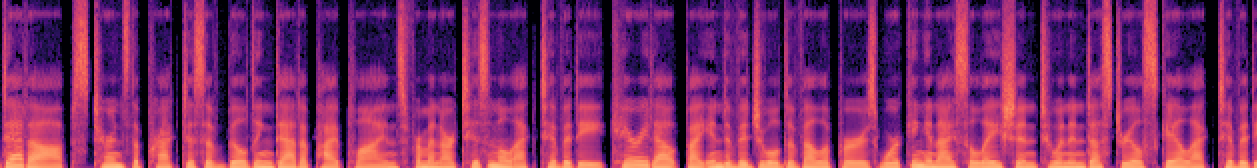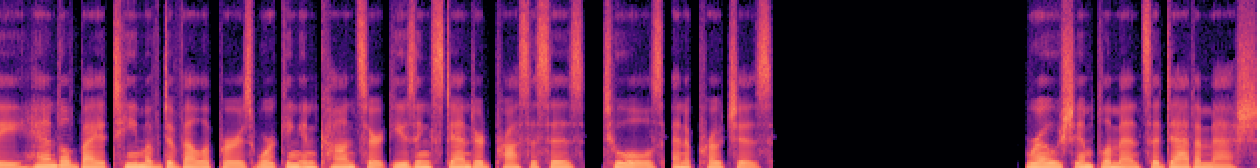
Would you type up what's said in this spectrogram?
DataOps turns the practice of building data pipelines from an artisanal activity carried out by individual developers working in isolation to an industrial scale activity handled by a team of developers working in concert using standard processes, tools, and approaches. Roche implements a data mesh.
